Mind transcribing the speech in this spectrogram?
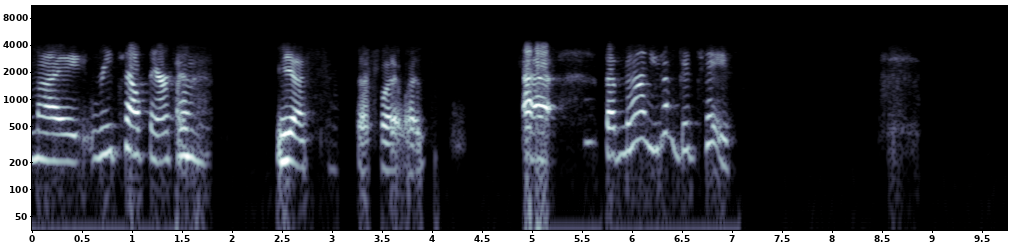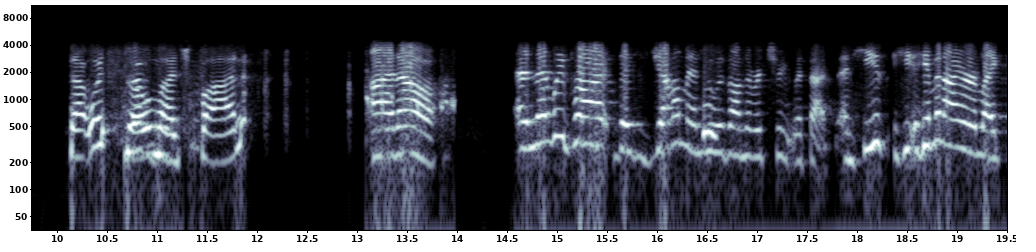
my retail therapist. Yes, that's what it was. Uh, but man, you have good taste. That was so much fun. I know. And then we brought this gentleman who was on the retreat with us, and he's he, him and I are like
